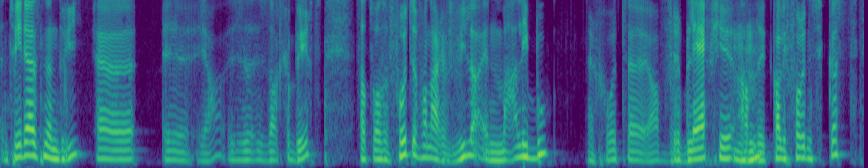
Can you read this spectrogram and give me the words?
In 2003 eh, eh, ja, is, is dat gebeurd. Dat was een foto van haar villa in Malibu. Een groot eh, ja, verblijfje aan Mhm. de Californische kust.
